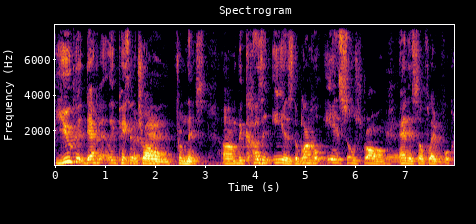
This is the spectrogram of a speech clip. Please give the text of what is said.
You could definitely pick So, Patron yeah. from this. Um, because it is the Blanco is so strong Yeah. and it's so flavorful.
